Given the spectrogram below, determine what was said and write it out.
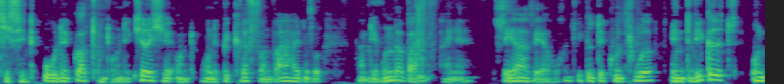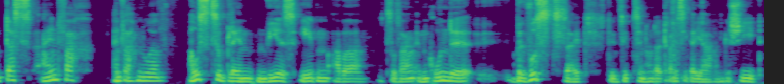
die sind ohne Gott und ohne Kirche und ohne Begriff von Wahrheit und so, haben die wunderbar eine sehr, sehr hochentwickelte Kultur entwickelt und das einfach, einfach nur auszublenden, wie es eben aber sozusagen im Grunde bewusst seit den 1730er Jahren geschieht.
